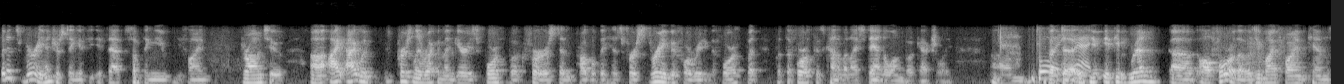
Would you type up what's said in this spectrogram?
but it's very interesting if, if that's something you, you find drawn to uh, I, I would personally recommend Gary's fourth book first and probably his first three before reading the fourth but but the fourth is kind of a nice standalone book actually um, Boy, but uh, yeah. if, you, if you've read uh, all four of those you might find Ken's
